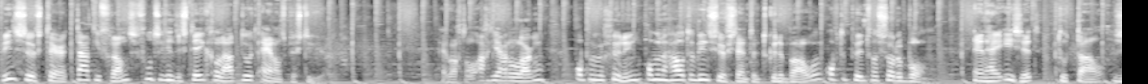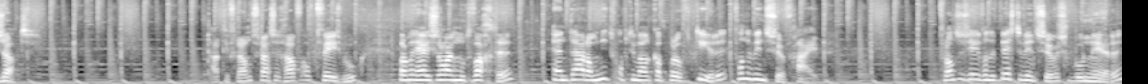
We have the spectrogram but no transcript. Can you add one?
Windsurfster Tati Frans voelt zich in de steek gelaten door het eilandsbestuur. Hij wacht al acht jaar lang op een vergunning om een houten windsurfcentrum te kunnen bouwen op de punt van Sorbonne. En hij is het totaal zat. Tati Frans vraagt zich af op Facebook waarom hij zo lang moet wachten en daarom niet optimaal kan profiteren van de windsurfhype. Frans is een van de beste windsurfers van Bonaire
